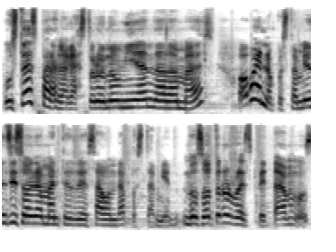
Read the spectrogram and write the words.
Ustedes para la gastronomía nada más. O bueno, pues también si son amantes de esa onda, pues también nosotros respetamos.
